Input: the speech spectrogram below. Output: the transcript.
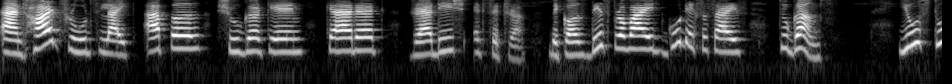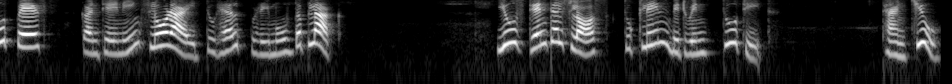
and hard fruits like apple, sugar cane, carrot, radish, etc. because these provide good exercise to gums. Use toothpastes containing fluoride to help remove the plaque. Use dental floss to clean between two teeth. Thank you.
